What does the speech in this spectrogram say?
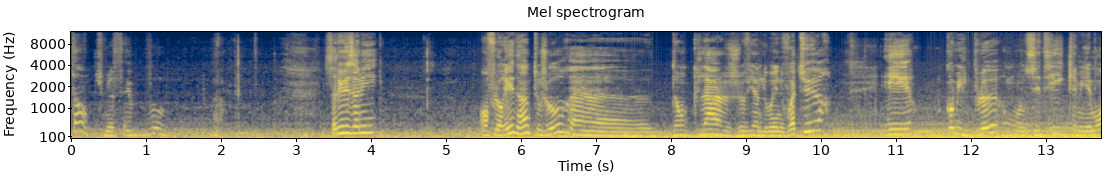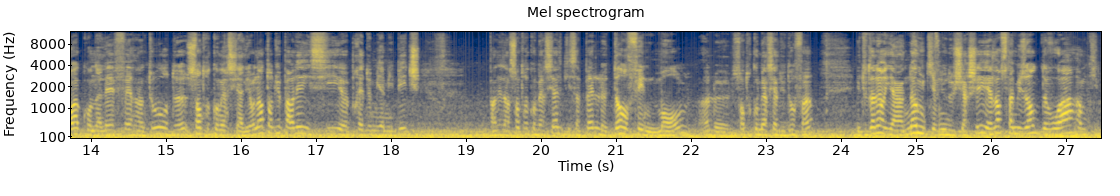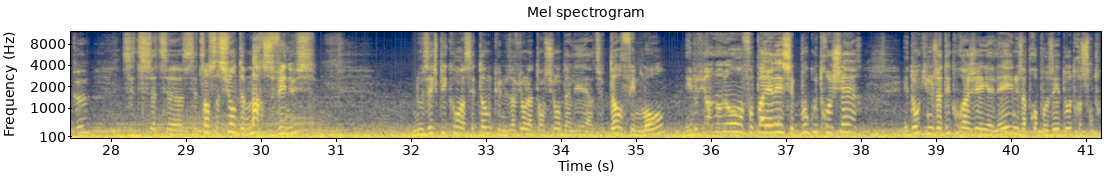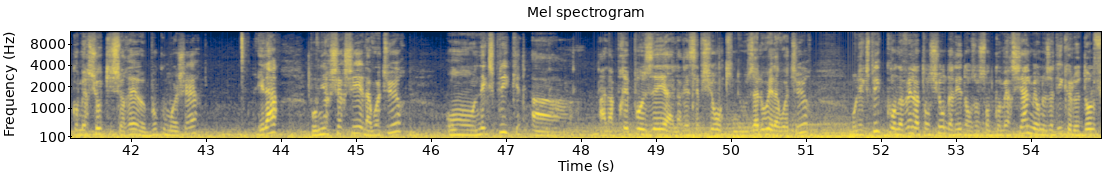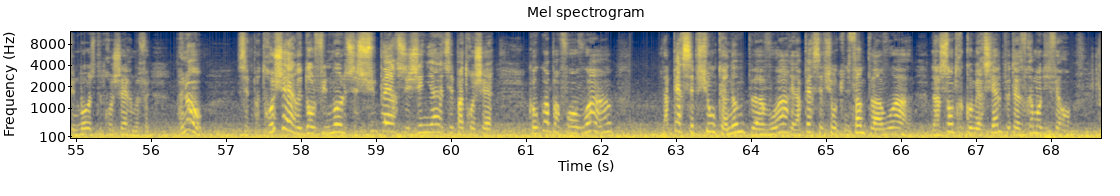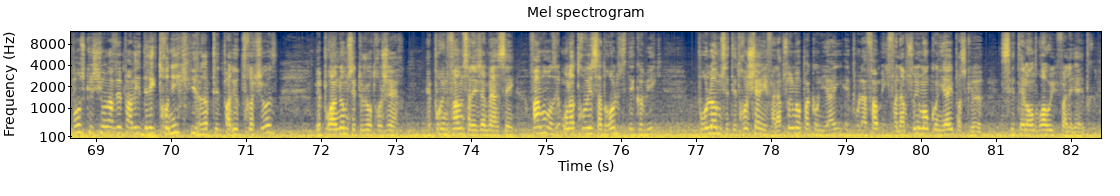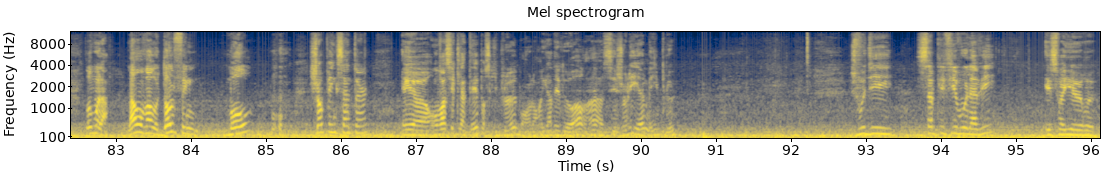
temps, je me fais beau. Salut les amis, en Floride, hein, toujours. Euh, donc là, je viens de louer une voiture et comme il pleut, on s'est dit, Camille et moi, qu'on allait faire un tour de centre commercial. Et on a entendu parler ici, euh, près de Miami Beach, parler d'un centre commercial qui s'appelle le Dolphin Mall, hein, le centre commercial du Dauphin. Et tout à l'heure, il y a un homme qui est venu nous chercher. Et alors, c'est amusant de voir un petit peu cette, cette sensation de Mars-Vénus. Nous expliquons à cet homme que nous avions l'intention d'aller à ce Dolphin Mall. Et il nous dit, oh non, non, faut pas y aller, c'est beaucoup trop cher. Et donc, il nous a découragé à y aller. Il nous a proposé d'autres centres commerciaux qui seraient euh, beaucoup moins chers. Et là, pour venir chercher la voiture, on explique à, à la préposée, à la réception qui nous a loué la voiture, on explique qu'on avait l'intention d'aller dans un centre commercial, mais on nous a dit que le Dolphin Mall c'était trop cher. Il me fait, mais non, c'est pas trop cher, le Dolphin Mall, c'est super, c'est génial, c'est pas trop cher. Comme quoi, parfois on voit hein, la perception qu'un homme peut avoir et la perception qu'une femme peut avoir d'un centre commercial peut être vraiment différent. Je pense que si on avait parlé d'électronique, il aurait peut-être parlé d'autre chose, mais pour un homme, c'est toujours trop cher. Et pour une femme, ça n'est jamais assez. Enfin bon, on a trouvé ça drôle, c'était comique. Pour l'homme, c'était trop cher, il fallait absolument pas qu'on y aille. Et pour la femme, il fallait absolument qu'on y aille parce que c'était l'endroit où il fallait être. Donc voilà, là on va au Dolphin Mall, Shopping Center. Et euh, on va s'éclater parce qu'il pleut. Bon, alors regardez dehors, hein, c'est joli, hein, mais il pleut. Je vous dis, simplifiez-vous la vie et soyez heureux.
